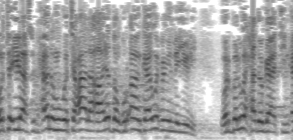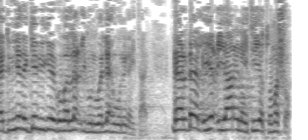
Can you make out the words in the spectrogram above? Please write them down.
Horta ilaah subxaanahu wa tacaala aayaddan qur'aankaa wuxuu ina yidhi war bal waxaad ogaatiin adduunyada gebigeeguba lacibun wa lahwun inay tahay. Dheeldheel iyo ciyaar inay tahi iyo tumasho.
